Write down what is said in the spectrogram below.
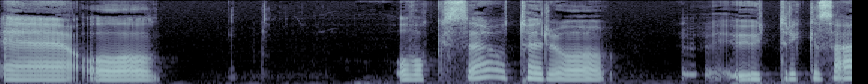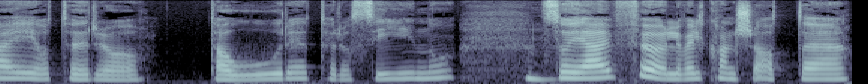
eh, å, å vokse, og tørre å uttrykke seg, og tørre å ta ordet, tørre å si noe. Mm. Så jeg føler vel kanskje at uh,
